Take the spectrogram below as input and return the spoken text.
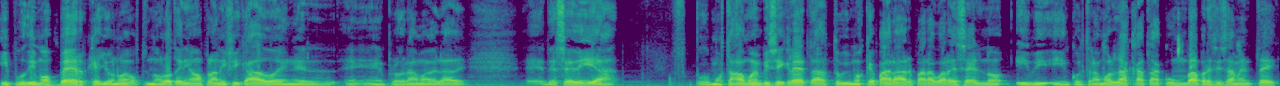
Y pudimos ver que yo no, no lo teníamos planificado en el, en el programa, ¿verdad? De, eh, de ese día, como estábamos en bicicleta, tuvimos que parar para guarecernos y, encontramos la catacumba precisamente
